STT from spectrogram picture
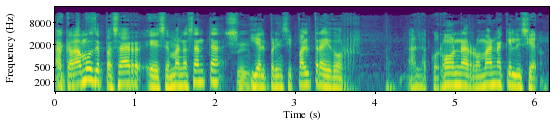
Acabamos de pasar eh, Semana Santa Sí. y al principal traidor, a la corona romana, ¿qué le hicieron?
